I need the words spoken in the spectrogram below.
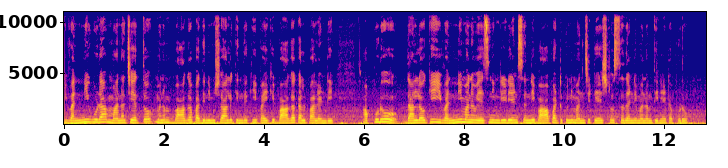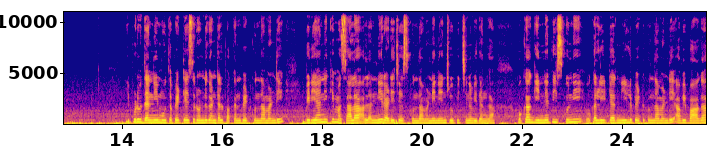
ఇవన్నీ కూడా మన చేత్తో మనం బాగా పది నిమిషాలు కిందకి పైకి బాగా కలపాలండి. అప్పుడు దానిలోకి ఇవన్నీ మనం వేసిన ఇంగ్రీడియంట్స్ అన్నీ బాగా పట్టుకుని మంచి టేస్ట్ వస్తుందండి మనం తినేటప్పుడు. ఇప్పుడు దాన్ని మూత పెట్టేసి రెండు గంటలు పక్కన పెట్టుకుందామండి. బిర్యానీకి మసాలాలన్నీ రెడీ చేసుకుందామండి నేను చూపించిన విధంగా. ఒక గిన్నె తీసుకుని ఒక లీటర్ నీళ్ళు పెట్టుకుందామండి. అవి బాగా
